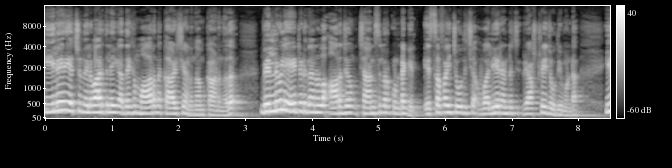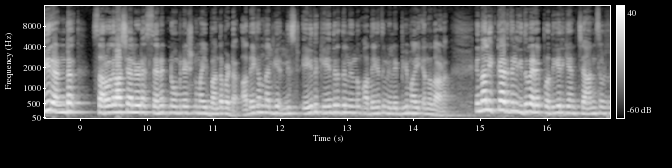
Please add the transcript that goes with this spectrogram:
കീലേരി അച്ചു നിലവാരത്തിലേക്ക് അദ്ദേഹം മാറുന്ന കാഴ്ചയാണ് നാം കാണുന്നത്. വെല്ലുവിളി ഏറ്റെടുക്കാനുള്ള ആർജവും ചാൻസലർക്കുണ്ടെങ്കിൽ എസ് എഫ് ഐ ചോദിച്ച വലിയ രണ്ട് രാഷ്ട്രീയ ചോദ്യമുണ്ട്. ഈ രണ്ട് സർവകലാശാലയുടെ സെനറ്റ് നോമിനേഷനുമായി ബന്ധപ്പെട്ട് അദ്ദേഹം നൽകിയ ലിസ്റ്റ് ഏത് കേന്ദ്രത്തിൽ നിന്നും അദ്ദേഹത്തിന് ലഭ്യമായി എന്നതാണ്. എന്നാൽ ഇക്കാര്യത്തിൽ ഇതുവരെ പ്രതികരിക്കാൻ ചാൻസലർ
